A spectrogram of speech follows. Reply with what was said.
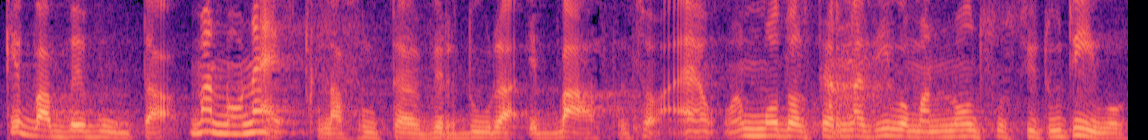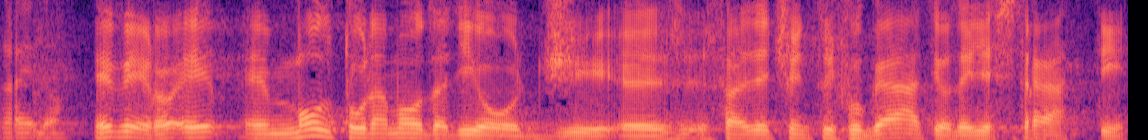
che va bevuta, ma non è la frutta e verdura e basta, insomma è un modo alternativo ma non sostitutivo credo. È vero, è, è molto una moda di oggi eh, fare dei centrifugati o degli estratti,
